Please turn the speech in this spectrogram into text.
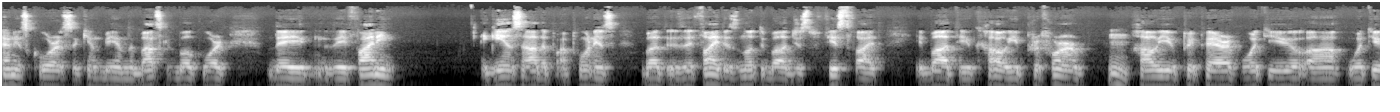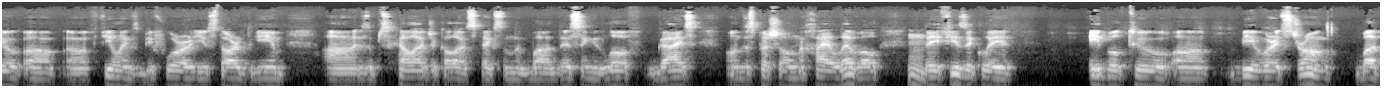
tennis courts. It can be in the basketball court. They they fighting against other opponents, but the fight is not about just fist fight. About you, how you perform Mm. how you prepare, what you uh, what your uh, uh, feelings before you start the game, uh, the psychological aspects and about this thing. A lot of guys on the special on a high level, Mm. they physically able to uh, be very strong, but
